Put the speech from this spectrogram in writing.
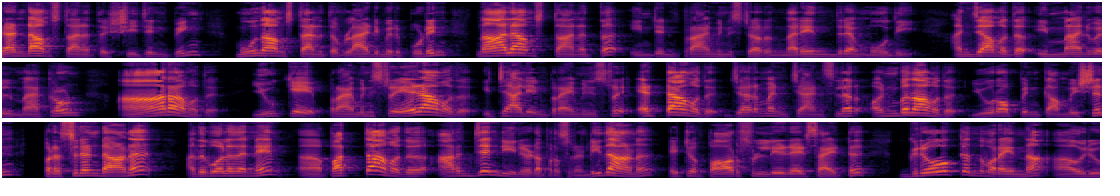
രണ്ടാം സ്ഥാനത്ത് ഷി ജിൻപിങ് മൂന്നാം സ്ഥാനത്ത് വ്ളാഡിമിർ പുടിൻ നാലാം സ്ഥാനത്ത് ഇന്ത്യൻ പ്രൈം മിനിസ്റ്റർ നരേന്ദ്രമോദി. അഞ്ചാമത് ഇമ്മാനുവൽ മാക്രോൺ ആറാമത് യു കെ പ്രൈം മിനിസ്റ്റർ ഏഴാമത് ഇറ്റാലിയൻ പ്രൈം മിനിസ്റ്റർ എട്ടാമത് ജർമ്മൻ ചാൻസലർ ഒൻപതാമത് യൂറോപ്യൻ കമ്മീഷൻ പ്രസിഡന്റ് ആണ് അതുപോലെ തന്നെ പത്താമത് അർജന്റീനയുടെ പ്രസിഡന്റ്. ഇതാണ് ഏറ്റവും പവർഫുൾ ലീഡേഴ്സ് ആയിട്ട് ഗ്രോക്ക് എന്ന് പറയുന്ന ആ ഒരു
